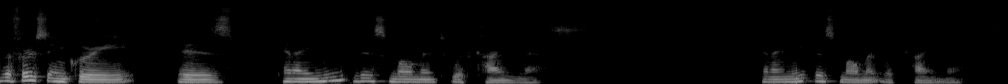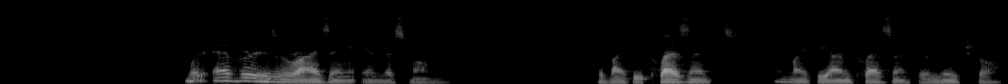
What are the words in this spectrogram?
The first inquiry is Can I meet this moment with kindness? Can I meet this moment with kindness? whatever is arising in this moment. It might be pleasant, it might be unpleasant or neutral.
